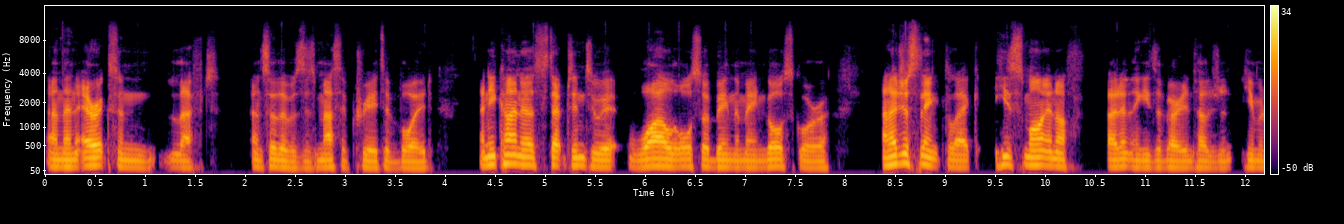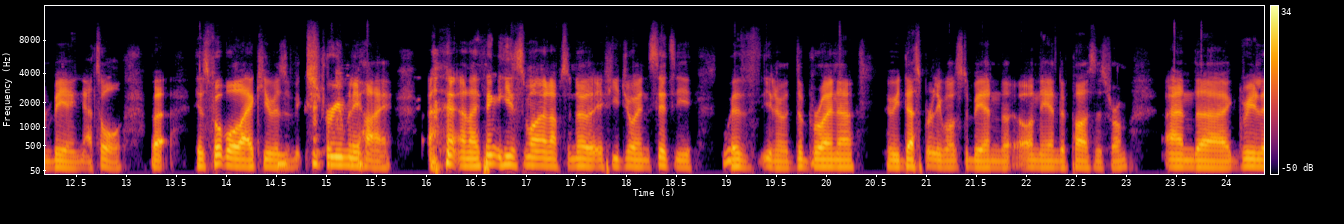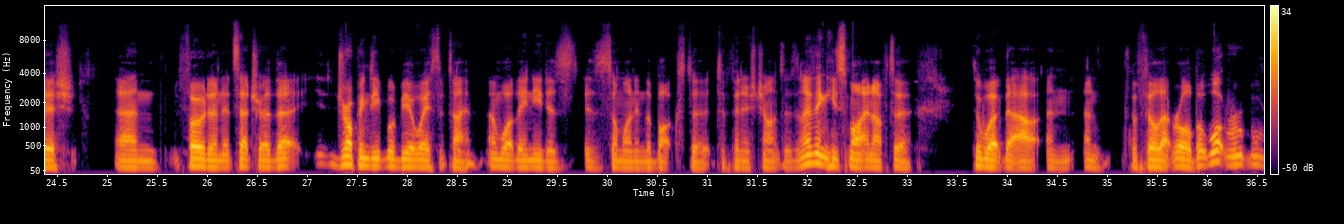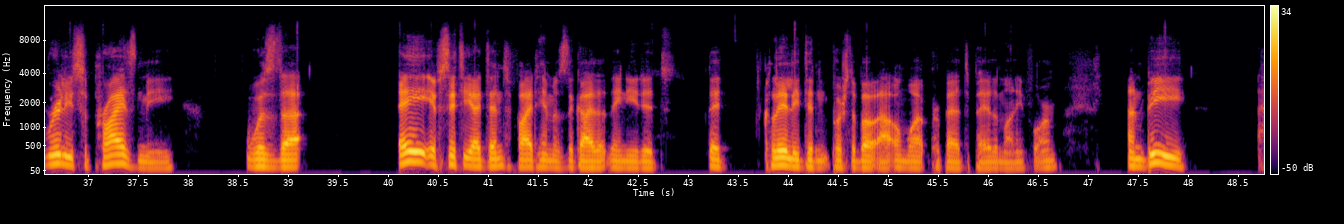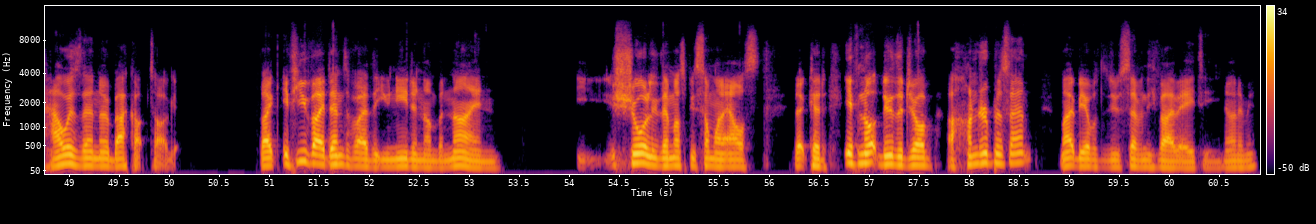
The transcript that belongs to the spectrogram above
And then Eriksen left, and so there was this massive creative void, and he kind of stepped into it while also being the main goal scorer. And I just think like he's smart enough I don't think he's a very intelligent human being at all, but his football IQ is extremely high, and I think he's smart enough to know that if he joins City with you know De Bruyne, who he desperately wants to be end, on the end of passes from, and uh, Grealish and Foden, etc., that dropping deep would be a waste of time, and what they need is is someone in the box to to finish chances, and I think he's smart enough to to work that out and and fulfill that role. But what r- really surprised me was that a, if City identified him as the guy that they needed, they clearly didn't push the boat out and weren't prepared to pay the money for him. And B, how is there no backup target? Like, if you've identified that you need a number nine, surely there must be someone else that could, if not do the job 100%, might be able to do 75, 80. You know what I mean?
